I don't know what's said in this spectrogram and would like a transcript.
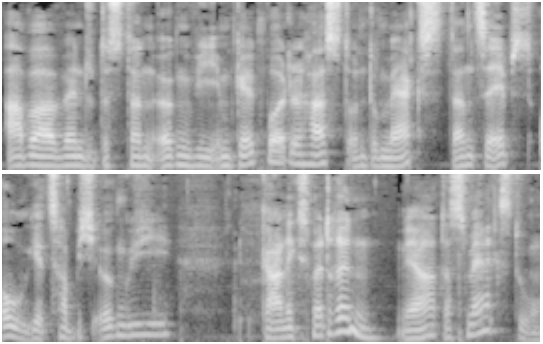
Aber wenn du das dann irgendwie im Geldbeutel hast und du merkst dann selbst, oh, jetzt habe ich irgendwie gar nichts mehr drin. Ja, das merkst du.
